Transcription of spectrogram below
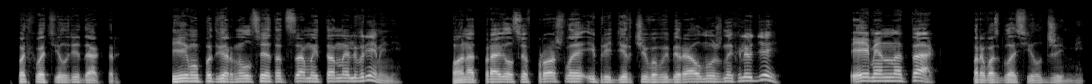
— подхватил редактор, ему подвернулся этот самый тоннель времени. Он отправился в прошлое и придирчиво выбирал нужных людей. «Именно так», — провозгласил Джимми.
